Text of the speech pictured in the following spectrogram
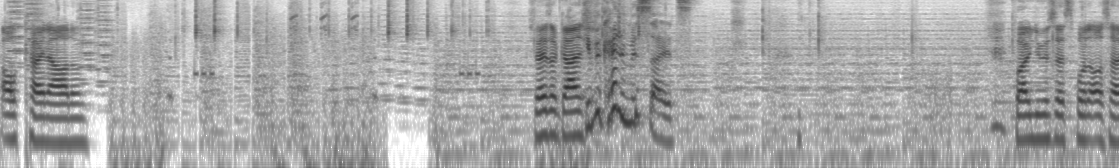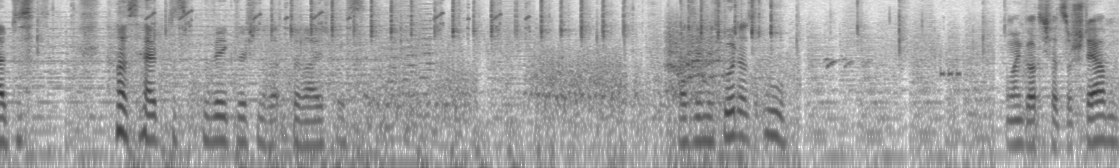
auch keine Ahnung. Ich weiß auch gar Gib nicht. mir keine Missiles. Vor allem die müssen spawn außerhalb des außerhalb des beweglichen Bereiches. Das sieht nicht gut aus. Uh, Oh mein Gott, ich werde so sterben.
